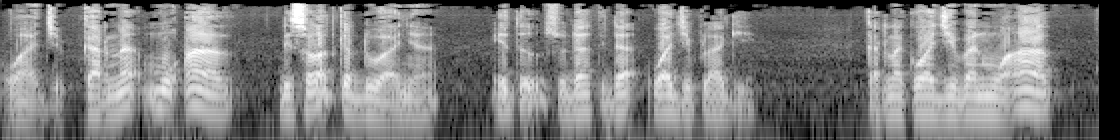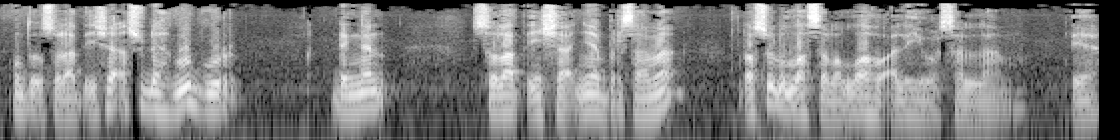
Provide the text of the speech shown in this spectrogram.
wajib karena Mu'ad di sholat keduanya itu sudah tidak wajib lagi. Karena kewajiban mu'ad untuk sholat isya sudah gugur dengan sholat isya-nya bersama Rasulullah Sallallahu Alaihi Wasallam. Ya.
